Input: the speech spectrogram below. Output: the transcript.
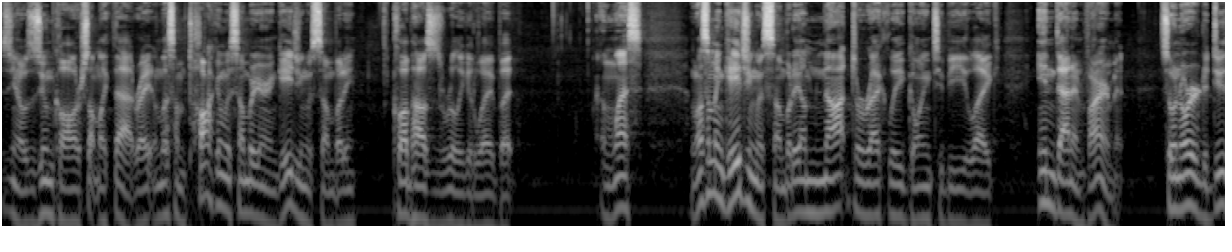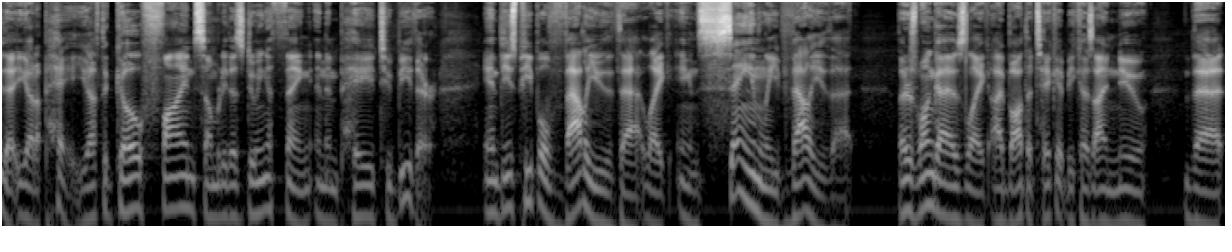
you know Zoom call or something like that, right? Unless I'm talking with somebody or engaging with somebody, Clubhouse is a really good way. But unless unless I'm engaging with somebody, I'm not directly going to be like in that environment. So in order to do that, you got to pay. You have to go find somebody that's doing a thing and then pay to be there. And these people value that, like insanely value that. There's one guy who's like, I bought the ticket because I knew that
